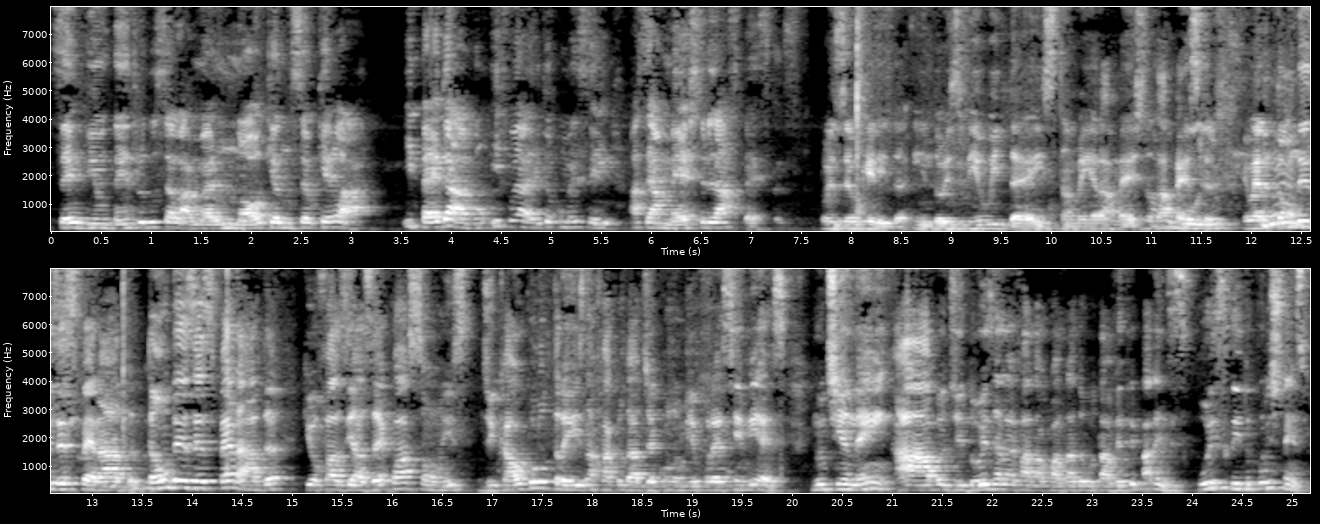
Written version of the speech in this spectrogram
serviam dentro do celular, não era um Nokia não sei o que lá. E pegavam, e foi aí que eu comecei a ser a mestre das pescas. Pois eu, querida, em 2010 também era a mestra da Orgulho. pesca. Eu era tão desesperada, tão desesperada, que eu fazia as equações de cálculo 3 na faculdade de economia por SMS. Não tinha nem a aba de 2 elevado ao quadrado, eu botava entre parênteses, por escrito, por extenso.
